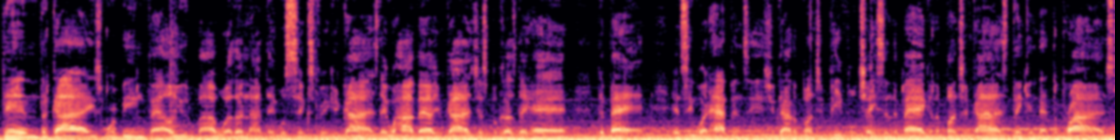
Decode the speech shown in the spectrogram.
then the guys were being valued by whether or not they were six-figure guys. They were high-value guys just because they had the bag. And see, what happens is you got a bunch of people chasing the bag and a bunch of guys thinking that the prize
